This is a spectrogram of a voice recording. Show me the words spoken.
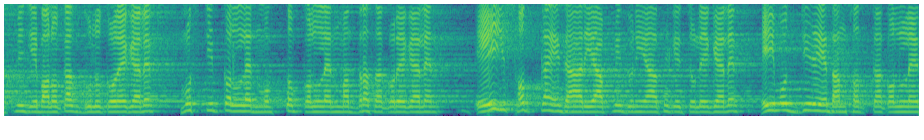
আপনি যে ভালো কাজগুলো করে গেলেন, মসজিদ করলেন, মুক্তব করলেন, মাদ্রাসা করে গেলেন এই সৎকায় যারে আপনি দুনিয়া থেকে চলে গেলেন, এই মসজিদে দান সৎকা করলেন,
